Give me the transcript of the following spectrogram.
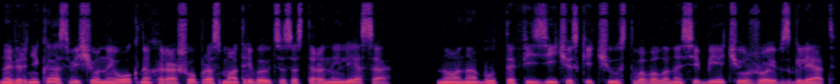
Наверняка освещенные окна хорошо просматриваются со стороны леса. Но она будто физически чувствовала на себе чужой взгляд.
